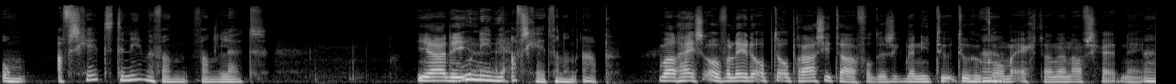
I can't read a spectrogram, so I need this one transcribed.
om afscheid te nemen van, van Luid? Ja, die, Hoe neem je afscheid van een aap? Wel, hij is overleden op de operatietafel, dus ik ben niet toe- toegekomen echt aan een afscheid, nee. Ah.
